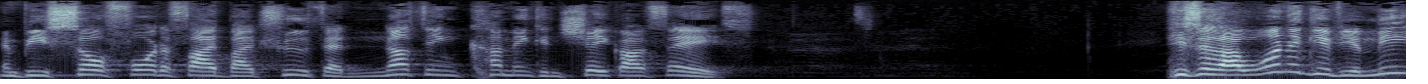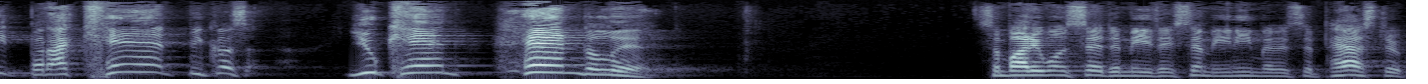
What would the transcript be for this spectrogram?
and be so fortified by truth that nothing coming can shake our faith. He says, I want to give you meat, but I can't because you can't handle it. Somebody once said to me, they sent me an email, they said, Pastor,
